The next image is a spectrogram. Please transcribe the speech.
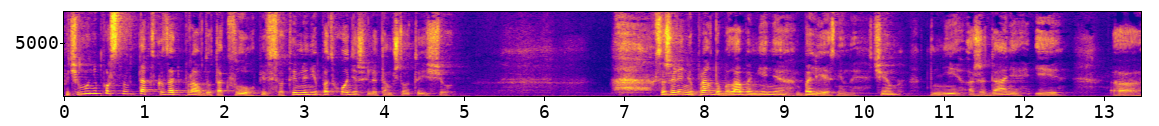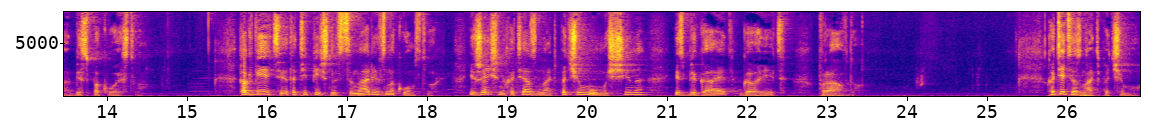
почему не просто так сказать правду так в лоб и все, ты мне не подходишь или там что-то еще. К сожалению, правда была бы менее болезненной, чем дни ожидания и беспокойства. Как видите, это типичный сценарий в знакомствах. И женщины хотят знать, почему мужчина избегает говорить правду. Хотите знать почему?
